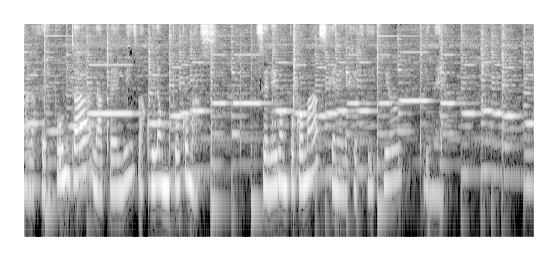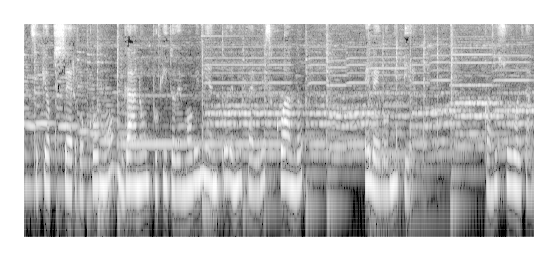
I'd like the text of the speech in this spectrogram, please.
Al hacer punta, la pelvis bascula un poco más. Se eleva un poco más que en el ejercicio. Así que observo cómo gano un poquito de movimiento de mi pelvis cuando elevo mi pie cuando subo el talón.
